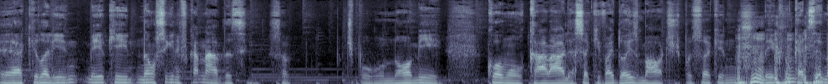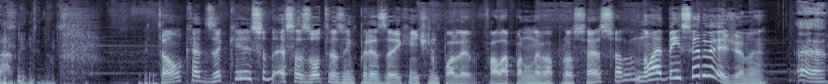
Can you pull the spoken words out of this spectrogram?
É, aquilo ali meio que não significa nada, assim. Só Tipo, o nome como, caralho, essa aqui vai dois malte. Tipo, isso aqui meio que não quer dizer nada, entendeu? Então quer dizer que isso- essas outras empresas aí que a gente não pode falar pra não levar processo, ela não é bem cerveja, né? É,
